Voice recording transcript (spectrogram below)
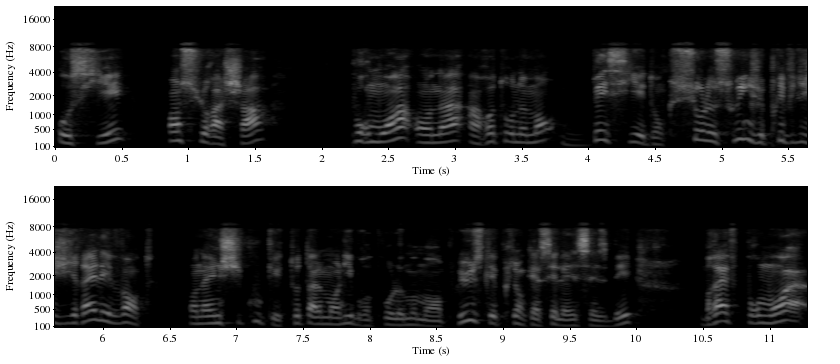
haussier, en surachat. Pour moi, on a un retournement baissier. Donc sur le swing, je privilégierais les ventes. On a une Chikou qui est totalement libre pour le moment en plus. Les prix ont cassé la SSB. Bref, pour moi,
